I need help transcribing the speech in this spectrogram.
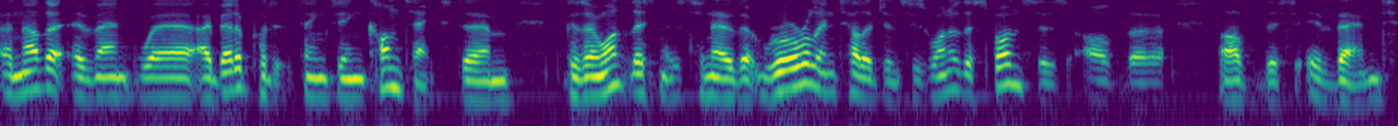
another event where I better put things in context um, because I want listeners to know that Rural Intelligence is one of the sponsors of the of this event.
